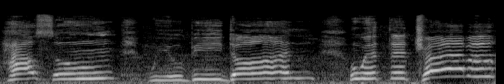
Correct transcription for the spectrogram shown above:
How soon we'll be done with the trouble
